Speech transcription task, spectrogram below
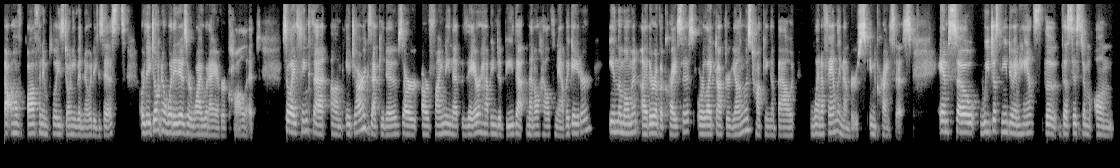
often employees don't even know it exists, or they don't know what it is, or why would I ever call it. So I think that um, HR executives are, are finding that they're having to be that mental health navigator in the moment, either of a crisis or, like Dr. Young was talking about, when a family member's in crisis. And so we just need to enhance the the system um,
